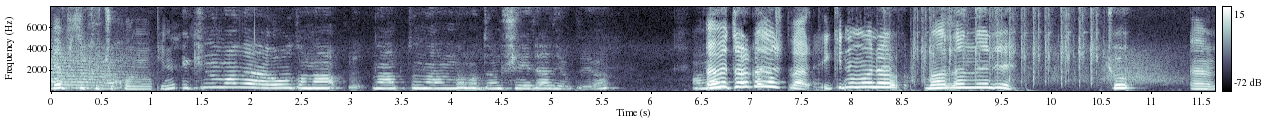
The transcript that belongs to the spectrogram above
Hepsi küçük onunkinin. İki numara orada ne, yap ne yaptığını anlamadığım şeyler yapıyor. Ama Evet arkadaşlar iki numara bazenleri çok e,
